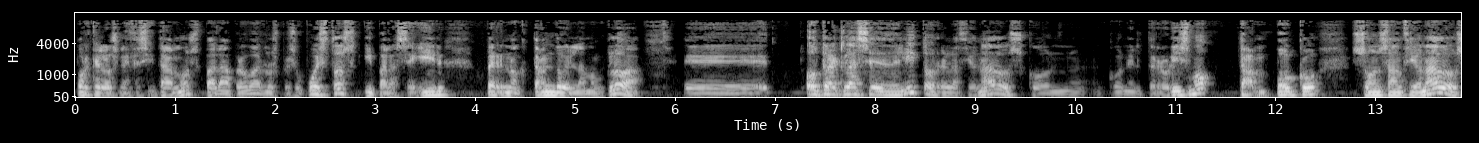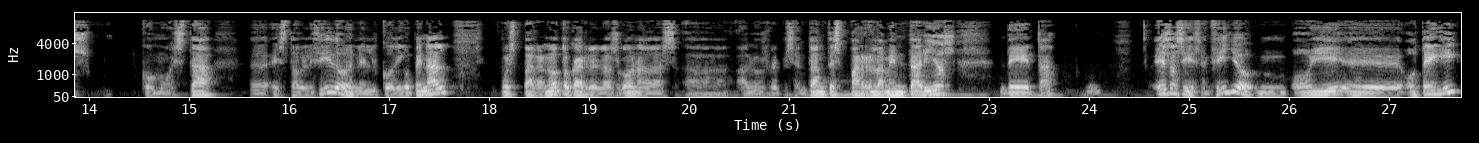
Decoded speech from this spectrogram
porque los necesitamos para aprobar los presupuestos y para seguir pernoctando en la Moncloa. Eh, otra clase de delitos relacionados con, con el terrorismo tampoco son sancionados como está eh, establecido en el Código Penal, pues para no tocarle las gónadas a, los representantes parlamentarios de ETA. Es así de sencillo. Hoy eh, Otegui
